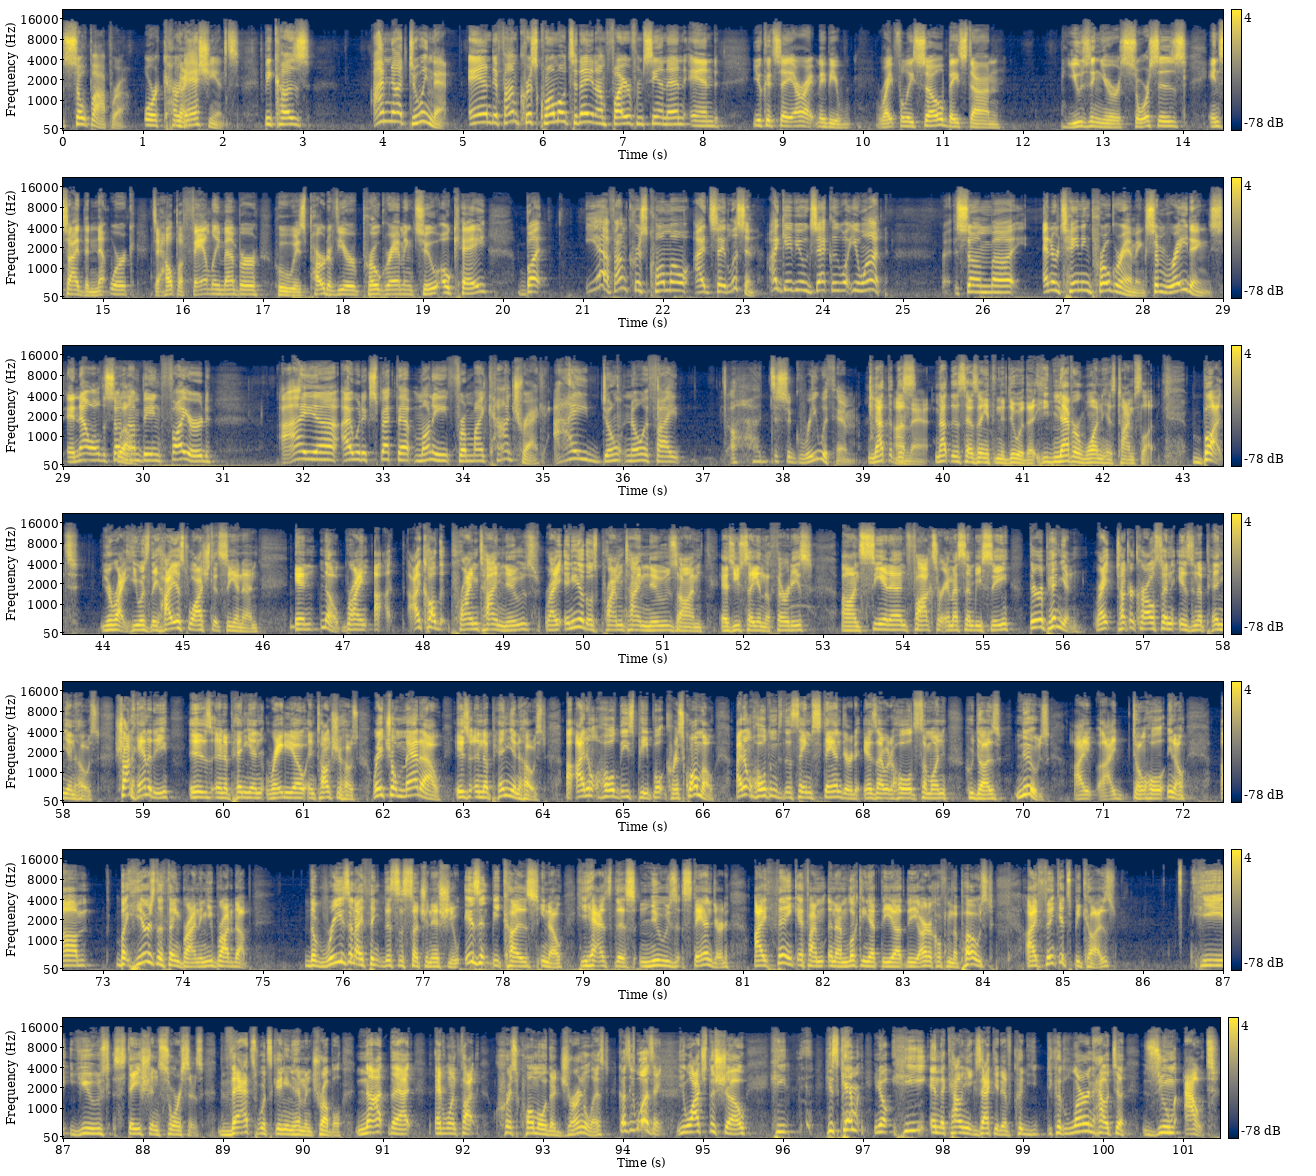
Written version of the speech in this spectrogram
soap opera or Kardashians, because I'm not doing that. And if I'm Chris Cuomo today and I'm fired from CNN, and you could say, all right, maybe rightfully so, based on using your sources inside the network to help a family member who is part of your programming too, okay. But yeah, if I'm Chris Cuomo, I'd say, listen, I gave you exactly what you want some uh, entertaining programming, some ratings, and now all of a sudden Well- I'm being fired. I uh, I would expect that money from my contract. I don't know if I uh, disagree with him Not that on this, that. not that this has anything to do with it. He never won his time slot, but you're right. He was the highest watched at CNN. And no, Brian, I, I called it primetime news, right? Any of those primetime news on, as you say, in the 30s. on CNN, Fox, or MSNBC, their opinion, right? Tucker Carlson is an opinion host. Sean Hannity is an opinion radio and talk show host. Rachel Maddow is an opinion host. I don't hold these people, Chris Cuomo, I don't hold them to the same standard as I would hold someone who does news. I, I don't hold, you know. Um, but here's the thing, Brian, and you brought it up the reason I think this is such an issue isn't because you know he has this news standard. I think if I'm and I'm looking at the uh, the article from the Post, I think it's because he used station sources. That's what's getting him in trouble. Not that everyone thought Chris Cuomo the journalist because he wasn't. You watch the show, he his camera, you know, he and the county executive could could learn how to zoom out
